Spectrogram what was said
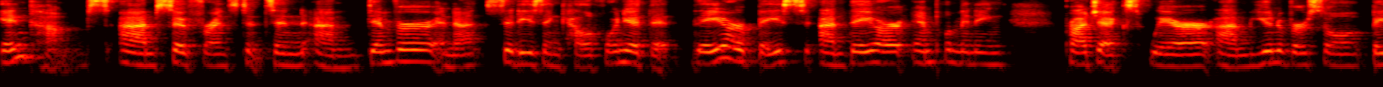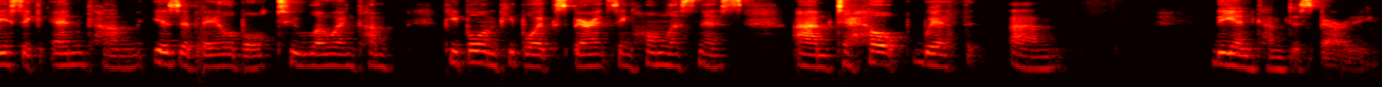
incomes. Um, so, for instance, in um, Denver and uh, cities in California, that they are based, um, they are implementing projects where um, universal basic income is available to low income people and people experiencing homelessness um, to help with um, the income disparity.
